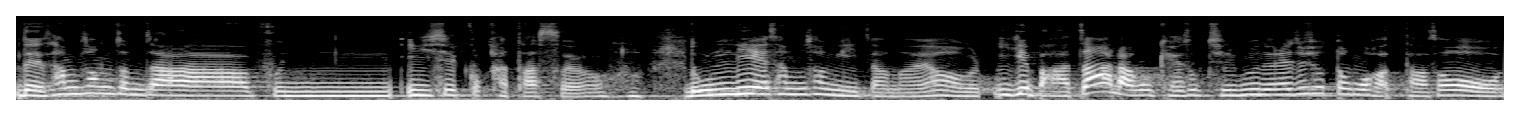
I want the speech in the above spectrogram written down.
네, 삼성전자 분이실 것 같았어요. 논리의 삼성이잖아요. 이게 맞아? 라고 계속 질문을 해주셨던 것 같아서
